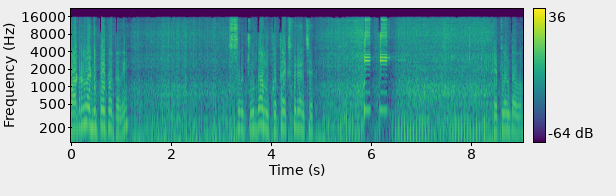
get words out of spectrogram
వాటర్లో డిప్ అయిపోతుంది. సో చూద్దాం కొత్త ఎక్స్పీరియన్స్. ఎట్లుంటుందో.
